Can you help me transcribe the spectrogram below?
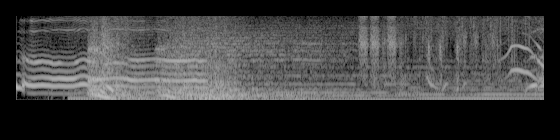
Oh. My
